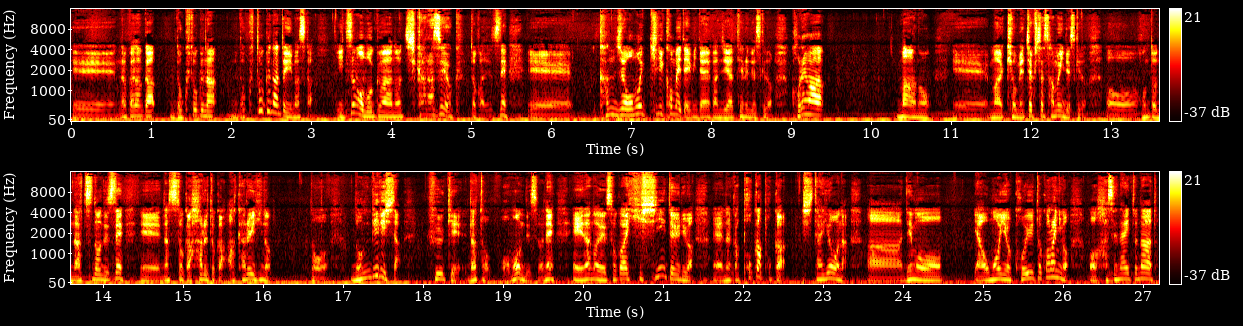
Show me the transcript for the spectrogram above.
えー、なかなか独特な、独特なと言いますか、いつも僕はあの力強くとかですね、えー、感情を思いっきり込めてみたいな感じでやってるんですけど、これは、まああの、えー、まあ今日めちゃくちゃ寒いんですけど、本当夏のですね、えー、夏とか春とか明るい日の、と、のんびりした風景だと思うんですよね。えー、なのでそこは必死にというよりは、えー、なんかポカポカしたような、あでも、いや、思いをこういうところにも、馳せないとなと、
